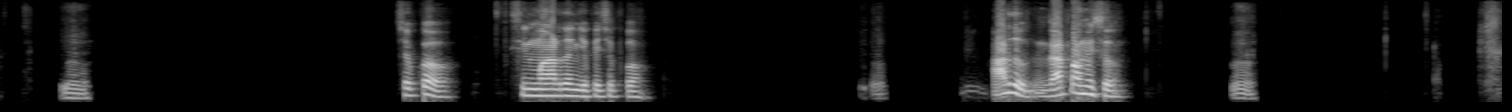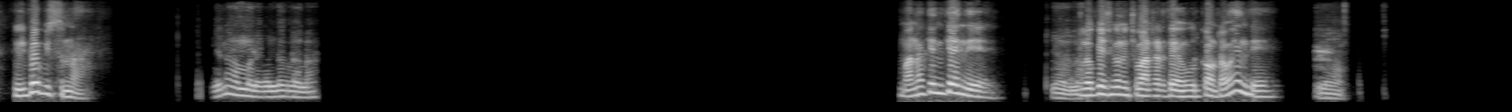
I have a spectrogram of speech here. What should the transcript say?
చెప్పుకో. సినిమా ఆడదు అని చెప్పి చెప్పుకో. ఆడదు. God promise. నిలిపేపిస్తున్నా. ఇలా మనకి ఎందుకు నాన్న మనకెందుకేంది? అవునా? లోకేష్ గురించి మాట్లాడితే ఊరుకుంటామా ఏంది.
